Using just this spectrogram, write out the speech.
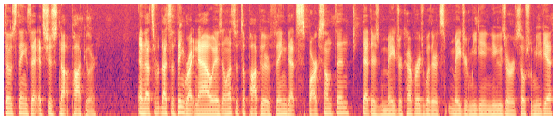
those things that it's just not popular, and that's that's the thing right now is unless it's a popular thing that sparks something that there's major coverage, whether it's major media news or social media,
